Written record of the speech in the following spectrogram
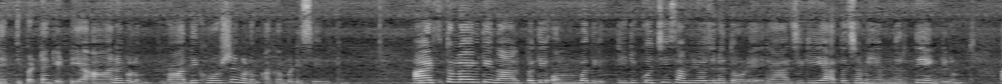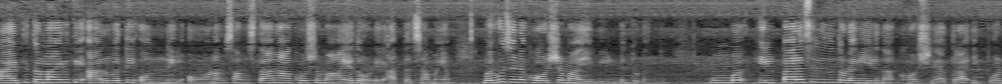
നെറ്റിപ്പട്ടം കെട്ടിയ ആനകളും വാദ്യഘോഷങ്ങളും അകമ്പടി സേവിക്കും. ആയിരത്തി തൊള്ളായിരത്തി നാൽപ്പത്തി ഒമ്പതിൽ തിരുക്കൊച്ചി സംയോജനത്തോടെ രാജകീയ അത്തച്ചമയം നിർത്തിയെങ്കിലും ആയിരത്തി തൊള്ളായിരത്തി അറുപത്തി ഒന്നിൽ ഓണം സംസ്ഥാന ആഘോഷമായതോടെ അത്തച്ചമയം ബഹുജനഘോഷമായി വീണ്ടും തുടങ്ങി. മുമ്പ് ഹിൽ പാലസിൽ നിന്ന് തുടങ്ങിയിരുന്ന ഘോഷയാത്ര ഇപ്പോൾ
